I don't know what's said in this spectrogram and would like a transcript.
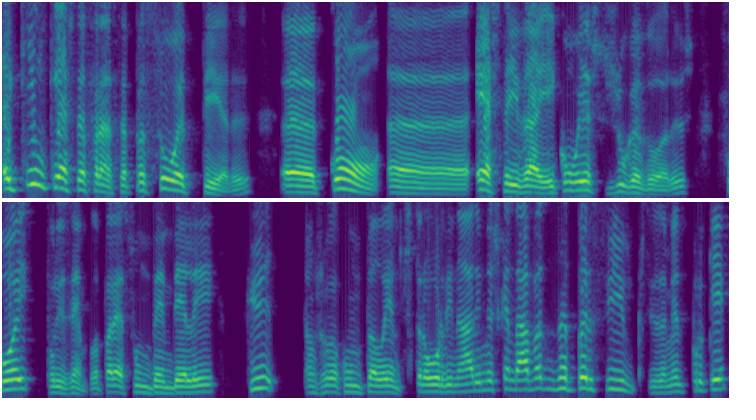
aquilo que esta França passou a ter uh, com esta ideia e com estes jogadores foi, por exemplo, aparece um Dembélé que é um jogador com um talento extraordinário, mas que andava desaparecido, precisamente porquê?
